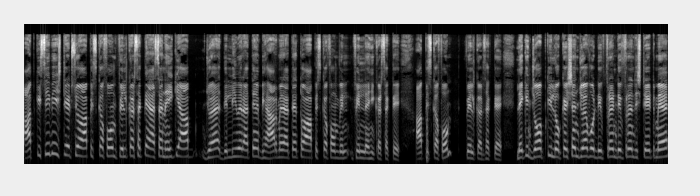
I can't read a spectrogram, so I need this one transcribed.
आप किसी भी स्टेट से हो, आप इसका फॉर्म फिल कर सकते हैं। ऐसा नहीं कि आप जो है दिल्ली में रहते हैं, बिहार में रहते हैं तो आप इसका फॉर्म फिल नहीं कर सकते। आप इसका फॉर्म फिल कर सकते हैं। लेकिन जॉब की लोकेशन जो है, वो डिफरेंट डिफरेंट स्टेट में है।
